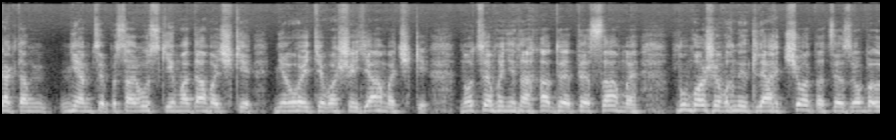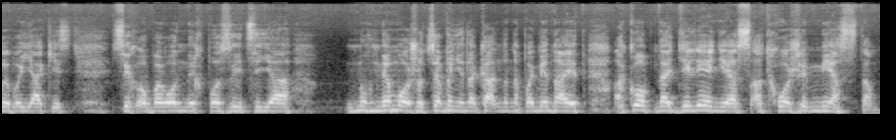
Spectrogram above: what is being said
Як там німці писали, русські мадамочки, не ройте ваші ямочки. Ну це мені нагадує те саме. Ну, може, вони для отчота це зробили, бо якість цих оборонних позицій. Я ну, не можу. Це мені напоминає окопне відділення з відхожим містом.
